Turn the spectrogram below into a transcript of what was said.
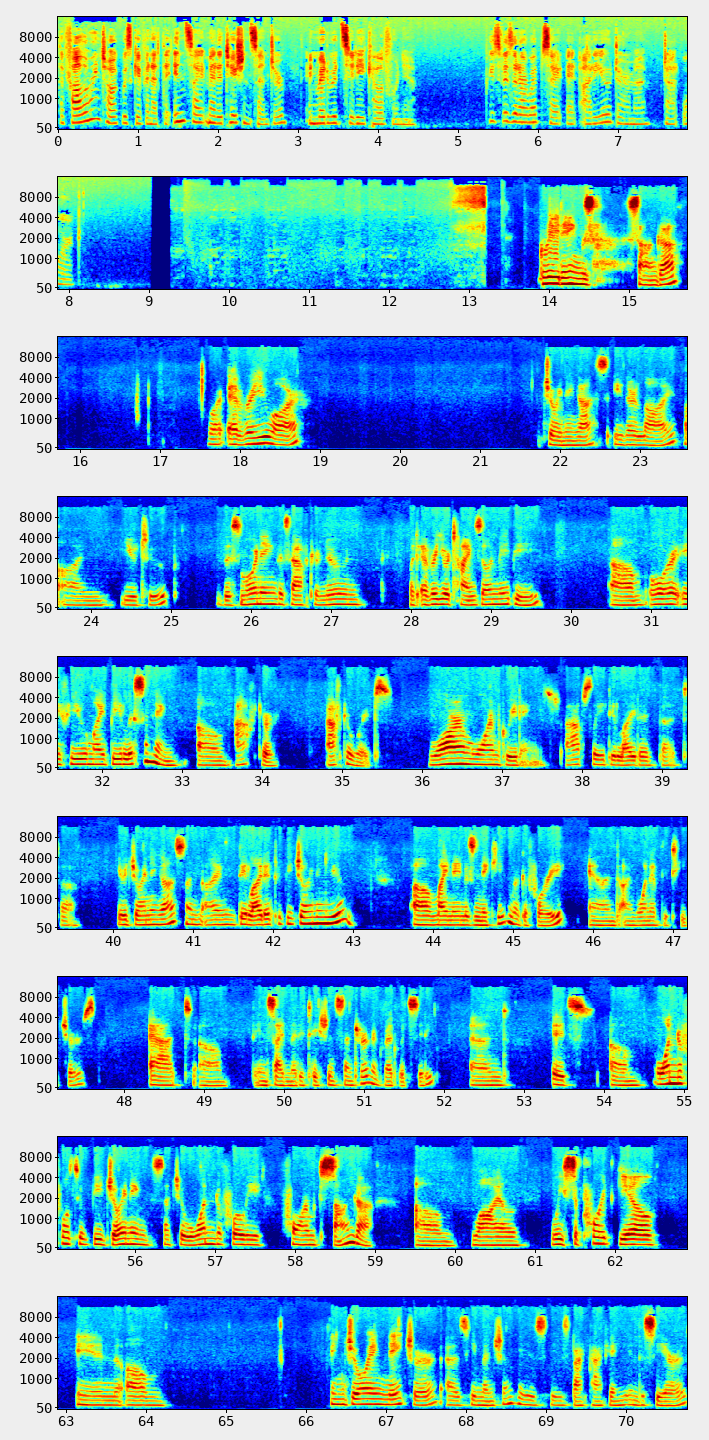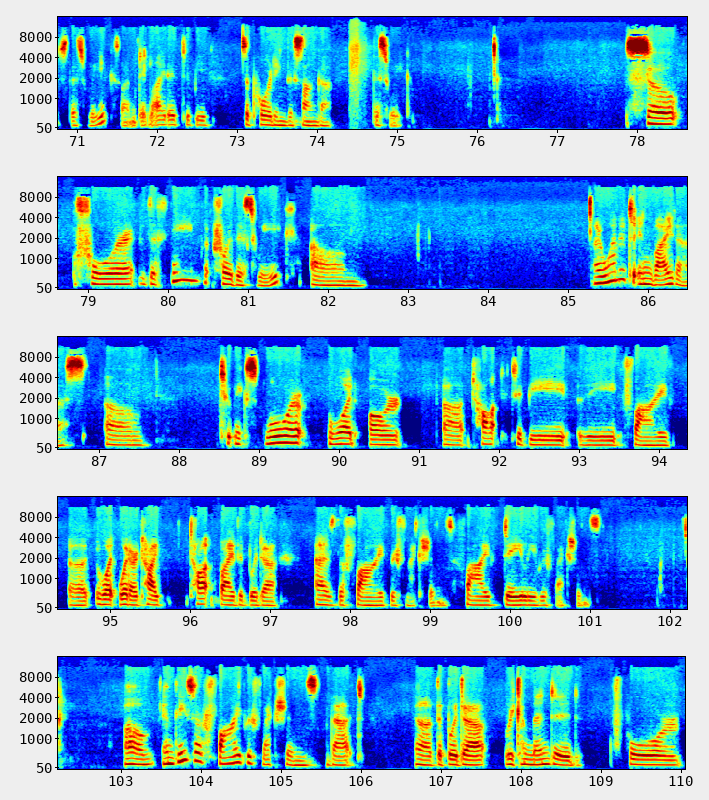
The following talk was given at the Insight Meditation Center in Redwood City, California. Please visit our website at audiodharma.org. Greetings, Sangha, wherever you are, joining us either live on YouTube this morning, this afternoon, whatever your time zone may be, um, or if you might be listening um, after afterwards. Warm, warm greetings. Absolutely delighted that uh, you're joining us, and I'm delighted to be joining you. Uh, my name is Nikki Mirghafori, and I'm one of the teachers at um, the Insight Meditation Center in Redwood City. And it's um, wonderful to be joining such a wonderfully formed Sangha um, while we support Gil in um, enjoying nature, as he mentioned. He's, he's backpacking in the Sierras this week, so I'm delighted to be supporting the Sangha this week. So, for the theme for this week, um, I wanted to invite us um, to explore what are uh, taught to be the five, uh, what, what are taught, taught by the Buddha as the five reflections, five daily reflections. Um, and these are five reflections that uh, the Buddha recommended for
